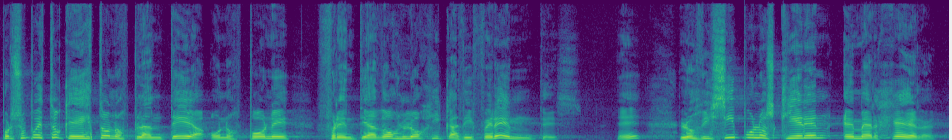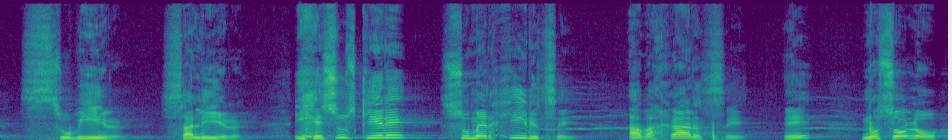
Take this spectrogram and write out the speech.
Por supuesto que esto nos plantea o nos pone frente a dos lógicas diferentes. ¿eh? Los discípulos quieren emerger, subir, salir. Y Jesús quiere sumergirse, abajarse. ¿eh? No solo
